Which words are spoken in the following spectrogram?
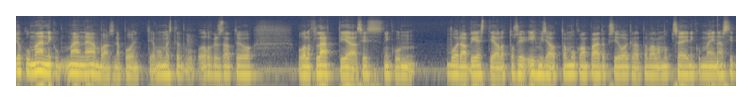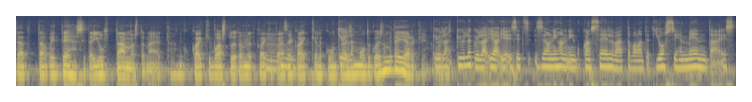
joku, mä en, niin kuin, mä en näe vaan siinä pointtia. Mun mielestä organisaatio voi olla flätti ja siis niin voidaan viestiä olla tosi ihmisiä ottaa mukaan päätöksiä oikealla tavalla, mutta se ei niin kuin meinaa sitä, että tarvitsee tehdä sitä just tämmöistä näin, että niin kuin kaikki vastuu ja että kaikki mm. pääsee kaikkialle kuuntelemaan muuta, kuin ei se ole mitään järkeä. Kyllä, oikeasti. kyllä, kyllä. Ja, ja sit se on ihan niin kuin selvää, että, että jos siihen mentäisi,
